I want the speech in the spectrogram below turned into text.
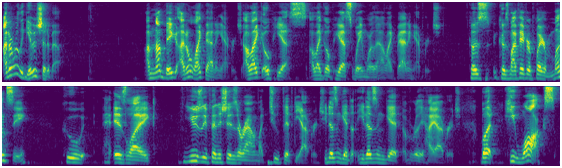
I don't really give a shit about. I'm not big. I don't like batting average. I like OPS. I like OPS way more than I like batting average. Cause, cause my favorite player Muncy, who is like usually finishes around like 250 average. He doesn't get he doesn't get a really high average, but he walks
